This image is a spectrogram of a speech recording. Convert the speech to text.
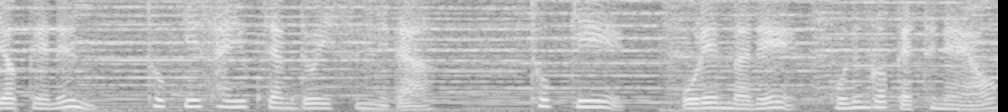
옆에는 토끼 사육장도 있습니다. 토끼 오랜만에 보는 것 같으네요.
